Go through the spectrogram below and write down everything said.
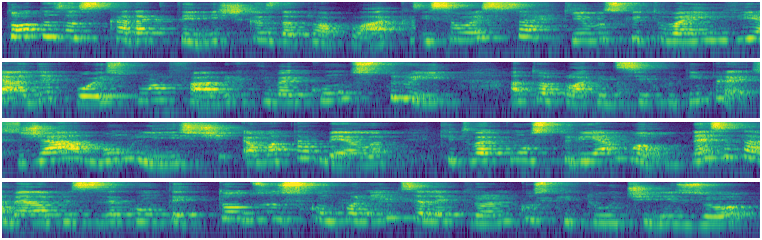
todas as características da tua placa e são esses arquivos que tu vai enviar depois para uma fábrica que vai construir a tua placa de circuito impresso. Já a Boom List é uma tabela que tu vai construir à mão. Nessa tabela precisa conter todos os componentes eletrônicos que tu utilizou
